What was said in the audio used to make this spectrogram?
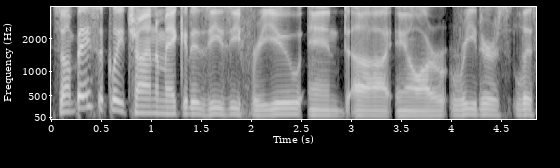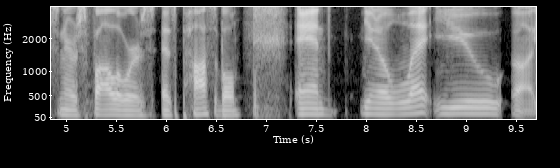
So I'm basically trying to make it as easy for you and uh, you know our readers, listeners, followers as possible, and you know let you. Uh,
